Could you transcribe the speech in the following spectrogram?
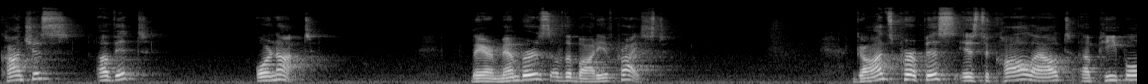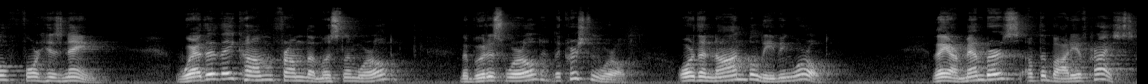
conscious of it or not, they are members of the body of Christ. God's purpose is to call out a people for his name, whether they come from the Muslim world, the Buddhist world, the Christian world, or the non believing world. They are members of the body of Christ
